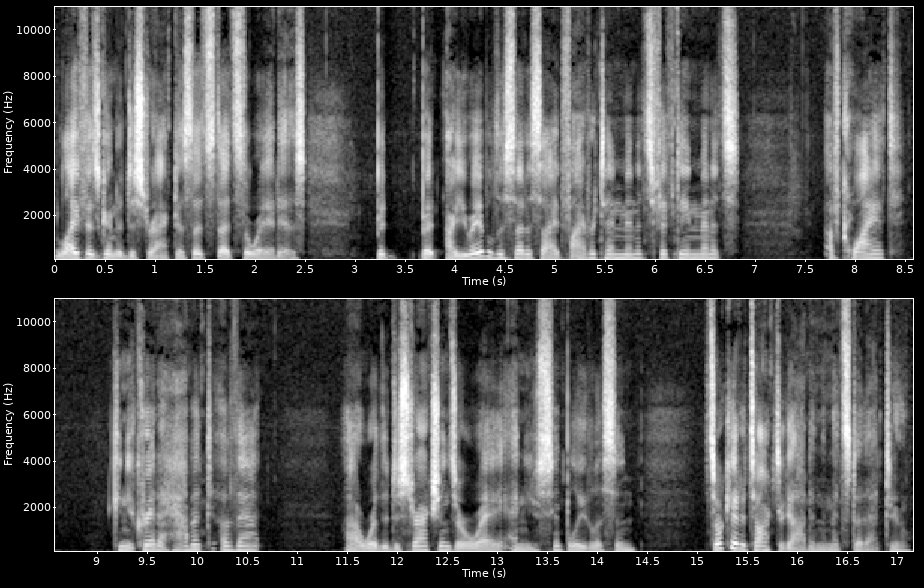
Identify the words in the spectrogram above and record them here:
Life is going to distract us. That's that's the way it is. But but are you able to set aside 5 or 10 minutes, 15 minutes of quiet? Can you create a habit of that? Uh, where the distractions are away and you simply listen. It's okay to talk to God in the midst of that too.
